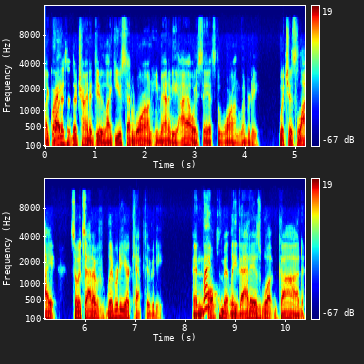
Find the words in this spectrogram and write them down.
Like, what Right. is it they're trying to do? Like you said, war on humanity. I always say it's the war on liberty, which is light. So it's out of liberty or captivity. And Right. ultimately, that is what God,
